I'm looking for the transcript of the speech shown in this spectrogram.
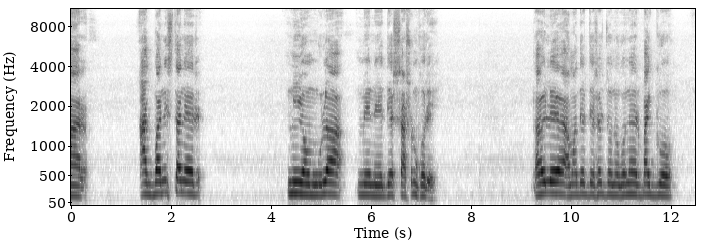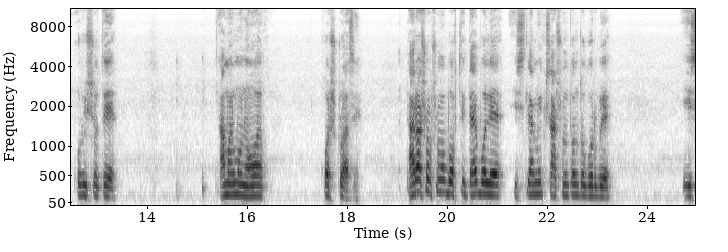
আর আফগানিস্তানের নিয়মগুলা মেনে দেশ শাসন করে, তাহলে আমাদের দেশের জনগণের ভাগ্য ভবিষ্যতে আমার মনে হয় কষ্ট আছে। তারা সবসময় বক্তৃতায় বলে, ইসলামিক শাসনতন্ত্র করবে ইস,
